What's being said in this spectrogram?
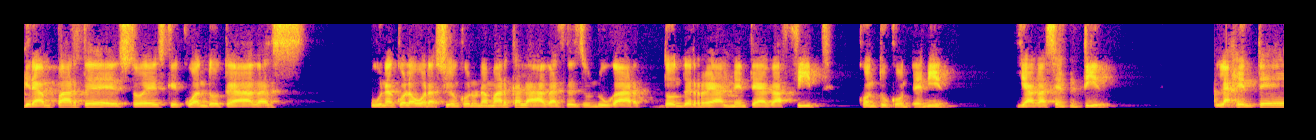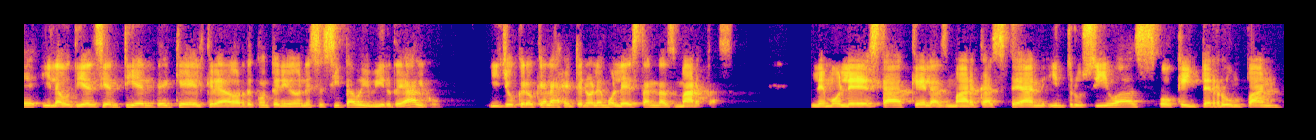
Gran parte de esto es que cuando te hagas una colaboración con una marca, la hagas desde un lugar donde realmente haga fit con tu contenido y haga sentido. La gente y la audiencia entiende que el creador de contenido necesita vivir de algo. Y yo creo que a la gente no le molestan las marcas le molesta que las marcas sean intrusivas o que interrumpan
